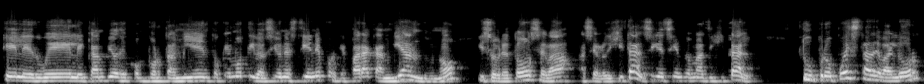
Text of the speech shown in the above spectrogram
qué le duele, cambios de comportamiento, qué motivaciones tiene, porque para cambiando, ¿no? Y sobre todo se va hacia lo digital, sigue siendo más digital. Tu propuesta de valor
